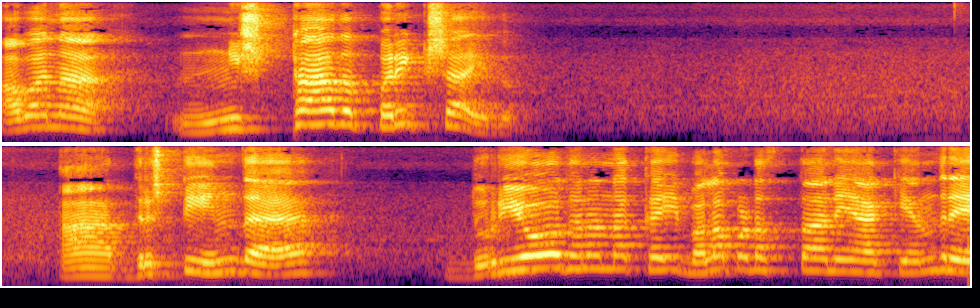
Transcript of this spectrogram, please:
ಅವನ ನಿಷ್ಠಾದ ಪರೀಕ್ಷಾ ಇದು. ಆ ದೃಷ್ಟಿಯಿಂದ ದುರ್ಯೋಧನನ ಕೈ ಬಲಪಡಿಸ್ತಾನೆ ಯಾಕೆ ಅಂದರೆ,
